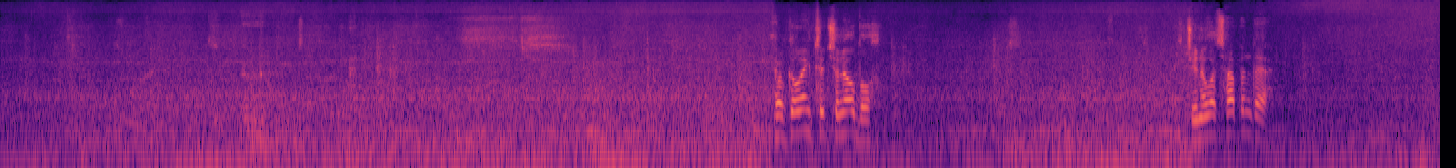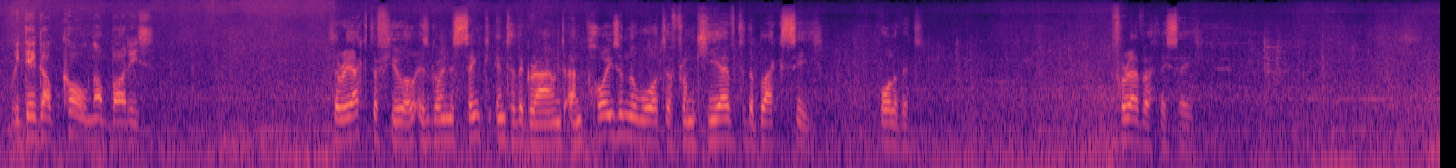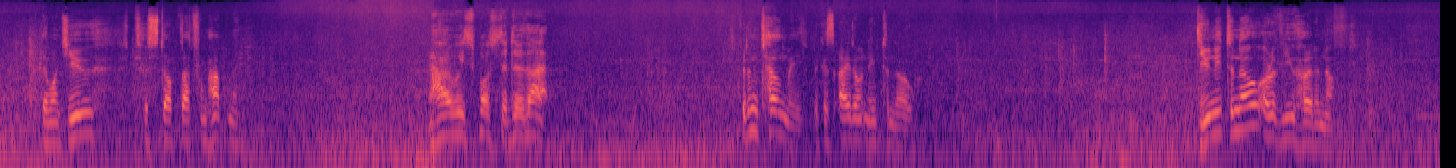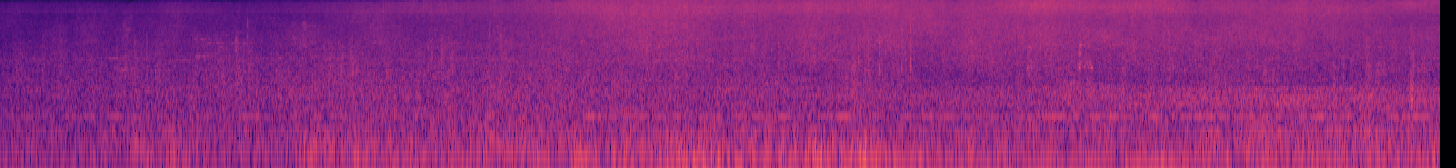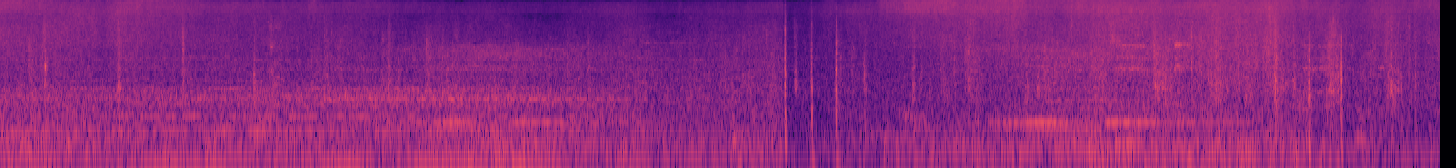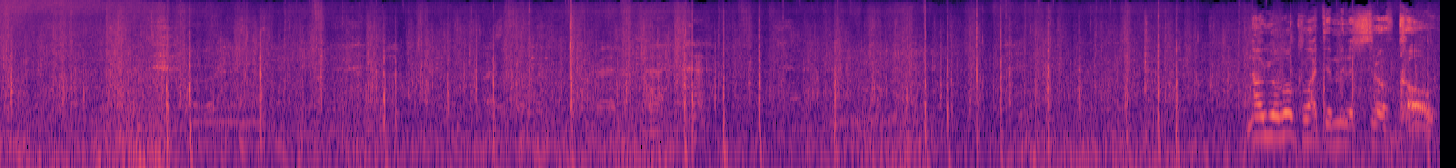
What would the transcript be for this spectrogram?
You're going to Chernobyl. Do you know what's happened there? We dig up coal, not bodies. The reactor fuel is going to sink into the ground and poison the water from Kiev to the Black Sea. All of it. Forever, they say. They want you to stop that from happening. How are we supposed to do that? You didn't tell me because I don't need to know. Do you need to know, or have you heard enough? Now you look like the Minister of Coal.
